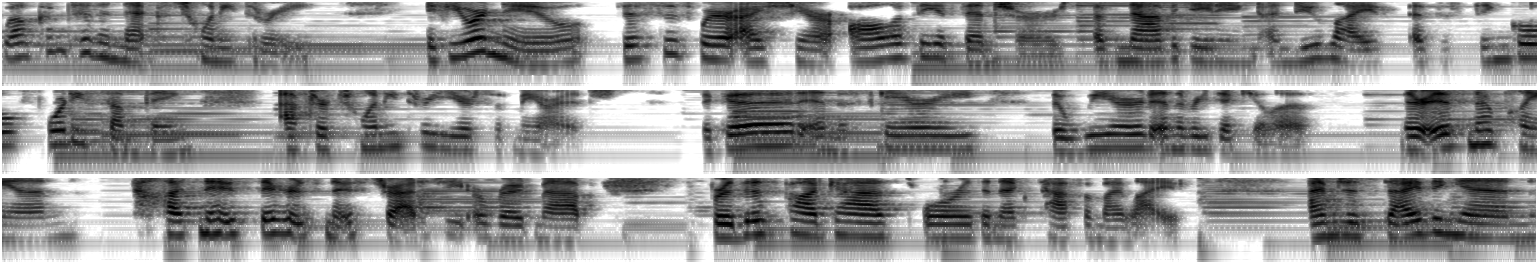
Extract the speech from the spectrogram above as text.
Welcome to the next 23. If you are new, this is where I share all of the adventures of navigating a new life as a single 40 something after 23 years of marriage. The good and the scary, the weird and the ridiculous. There is no plan. God knows there is no strategy or roadmap for this podcast or the next half of my life. I'm just diving in,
